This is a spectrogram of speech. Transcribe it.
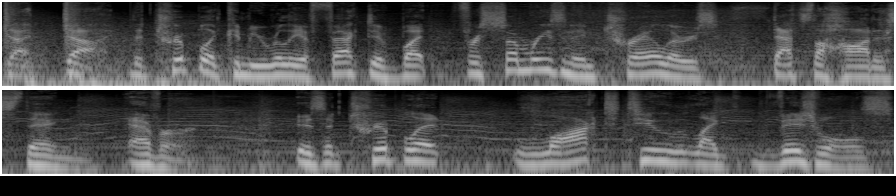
da da. The triplet can be really effective, but for some reason in trailers, that's the hottest thing ever. Is a triplet locked to like visuals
